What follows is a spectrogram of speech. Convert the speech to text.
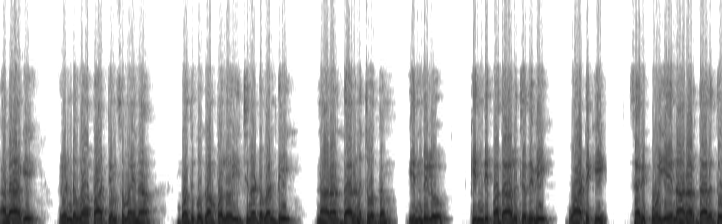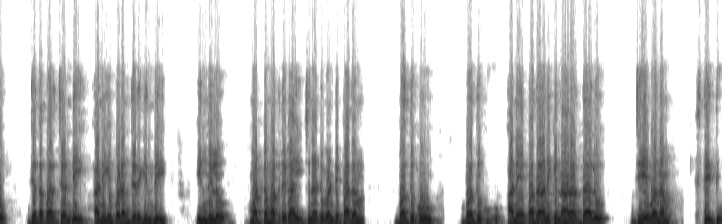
అలాగే రెండవ పాఠ్యాంశమైన బతుకు గంపలో ఇచ్చినటువంటి నానార్థాలను చూద్దాం. ఇందులో కింది పదాలు చదివి వాటికి సరిపోయే నానార్థాలతో జతపరచండి అని ఇవ్వడం జరిగింది. ఇందులో మొట్టమొదటిగా ఇచ్చినటువంటి పదం బతుకు. బతుకు అనే పదానికి నానార్థాలు జీవనం స్థితి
